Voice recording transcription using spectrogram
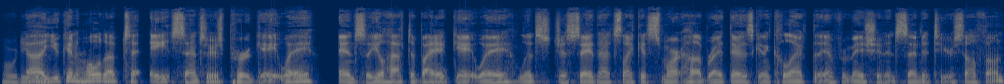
What do you? Uh, do? you can hold up to eight sensors per gateway. And so you'll have to buy a gateway. Let's just say that's like its smart hub right there that's going to collect the information and send it to your cell phone.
